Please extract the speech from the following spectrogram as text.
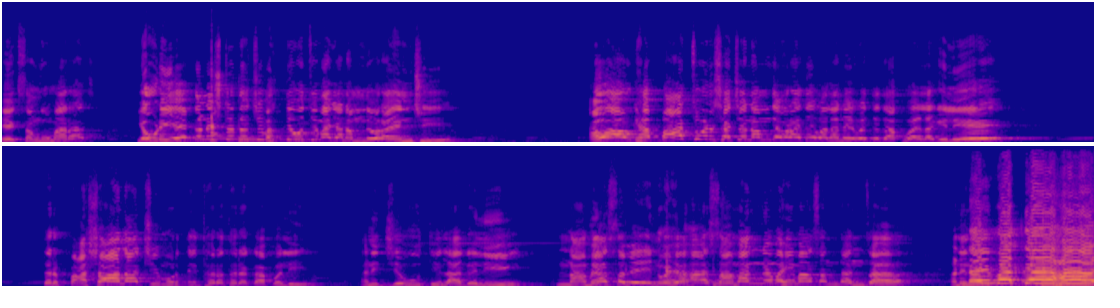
एक सांगू महाराज एवढी एकनिष्ठतेची भक्ती होती माझ्या नामदेवरायांची अहो अवघ्या पाच वर्षाच्या नामदेवराय देवाला नैवेद्य दाखवायला गेले तर पाषाणाची मूर्ती थरथर कापली आणि जेवती लागली नाम्यासवे. नोहे हा सामान्य महिमा संतांचा आणि नैवेद्य हा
